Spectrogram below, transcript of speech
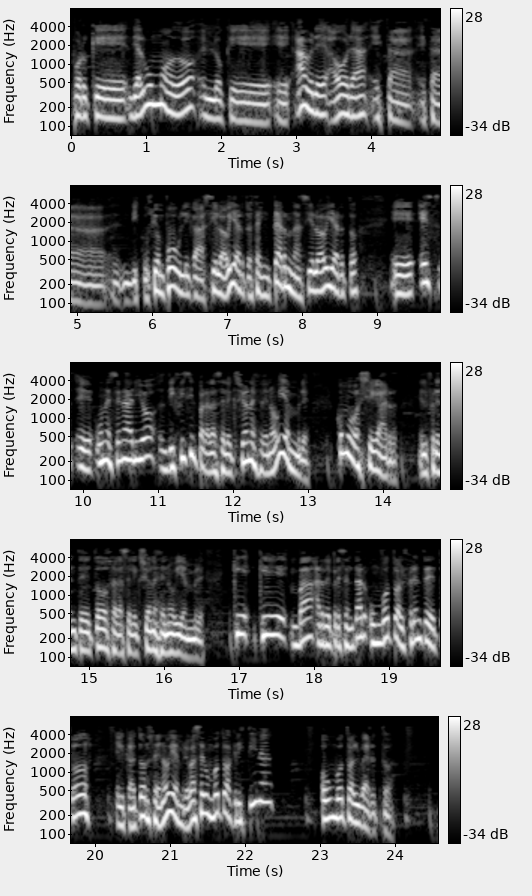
porque de algún modo lo que abre ahora esta, esta discusión pública a cielo abierto, esta interna a cielo abierto, es un escenario difícil para las elecciones de noviembre. ¿Cómo va a llegar el Frente de Todos a las elecciones de noviembre? ¿Qué, ¿Qué, va a representar un voto al Frente de Todos el 14 de noviembre? ¿Va a ser un voto a Cristina o un voto a Alberto?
